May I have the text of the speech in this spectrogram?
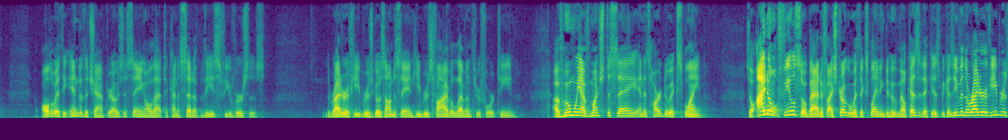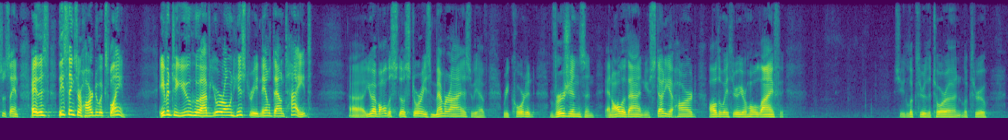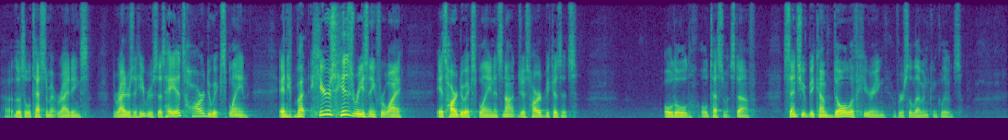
all the way at the end of the chapter, I was just saying all that to kind of set up these few verses. The writer of Hebrews goes on to say in Hebrews 5 11 through 14, of whom we have much to say and it's hard to explain. So I don't feel so bad if I struggle with explaining to who Melchizedek is, because even the writer of Hebrews was saying, hey, this, these things are hard to explain. Even to you who have your own history nailed down tight, uh, you have all this, those stories memorized. We have recorded versions and, and all of that, and you study it hard all the way through your whole life. As you look through the Torah and look through uh, those Old Testament writings, the writers of Hebrews says, "Hey, it's hard to explain." And but here's his reasoning for why it's hard to explain. It's not just hard because it's old, old, Old Testament stuff. Since you've become dull of hearing, verse 11 concludes.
